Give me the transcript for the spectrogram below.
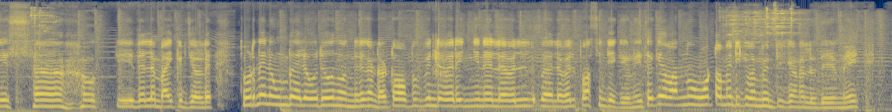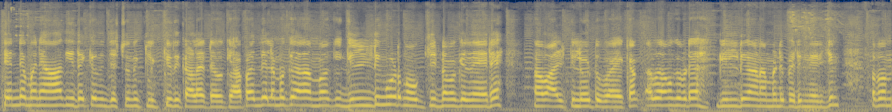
ഗീസ് ഓക്കെ ഇതെല്ലാം ബൈക്ക് അടിച്ചോളെ തൊടുന്നതിന് മുമ്പ് ഓരോന്ന് വന്നിട്ട് കണ്ടോ ടോപ്പ് വരെ ഇങ്ങനെ ലെവൽ ലെവൽ പാസിന്റെ ഒക്കെയാണ് ഇതൊക്കെ വന്ന് ഓട്ടോമാറ്റിക് വന്നിട്ടിരിക്കുകയാണല്ലോ ദൈവമേ. എന്റെ മോനെ ആദ്യം ഇതൊക്കെ ഒന്ന് ജസ്റ്റ് ഒന്ന് ക്ലിക്ക് ചെയ്ത് കളയട്ടെ ഓക്കെ അപ്പോൾ എന്തായാലും നമുക്ക് നമുക്ക് ഗിൽഡും കൂടെ നോക്കിയിട്ട് നമുക്ക് നേരെ വാൾട്ടിലോട്ട് പോയേക്കാം. അപ്പോൾ നമുക്കിവിടെ ഗിൽഡ് കാണാൻ വേണ്ടി പറ്റുന്നതായിരിക്കും. അപ്പം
